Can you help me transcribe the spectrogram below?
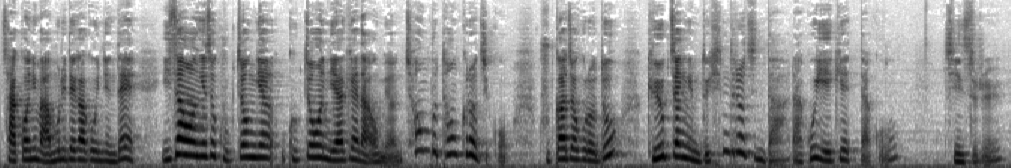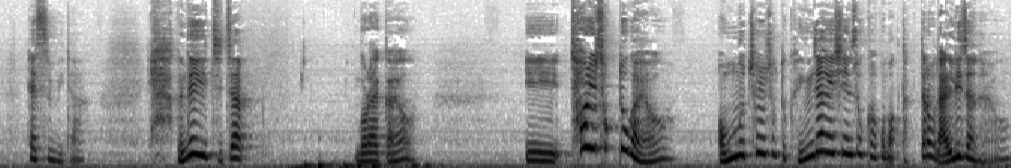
사건이 마무리돼 가고 있는데 이 상황에서 국정, 국정원 이야기가 나오면 처음부터 헝클어지고 국가적으로도 교육장님도 힘들어진다라고 얘기했다고 진술을 했습니다. 야, 근데 이 진짜 뭐랄까요? 이 처리 속도가요. 업무 처리 속도 굉장히 신속하고 막 닥달하고 난리잖아요.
